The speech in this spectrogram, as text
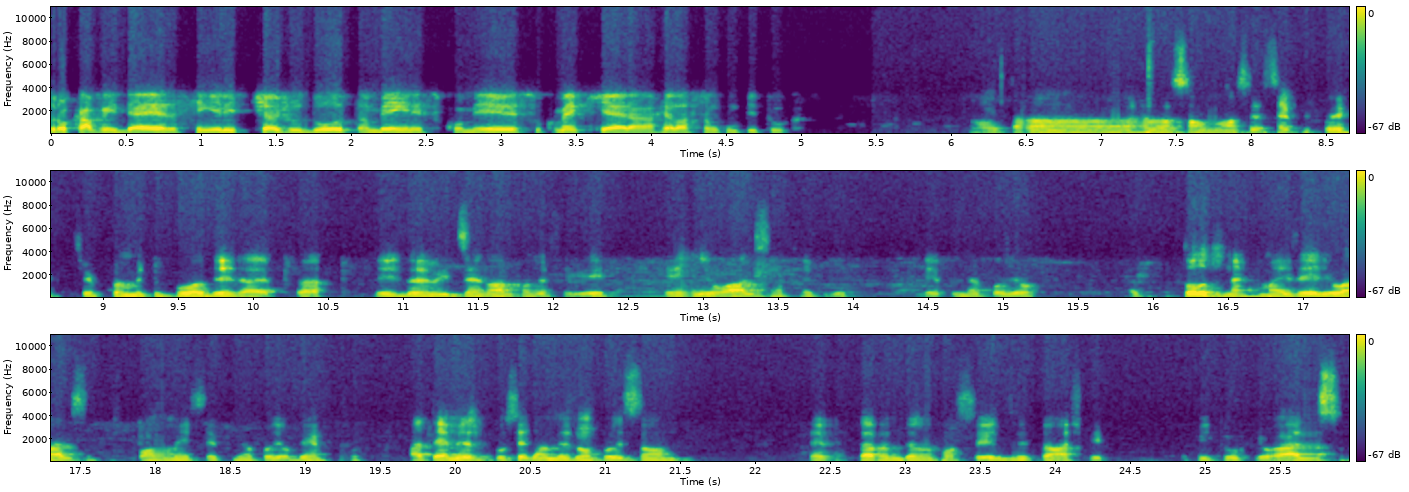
trocavam ideias, assim, ele te ajudou também nesse começo? Como é que era a relação com o Pituca? Então, a relação nossa sempre foi, sempre foi muito boa desde a época desde 2019, quando eu cheguei. Ele e o Alisson sempre, sempre me acolheu. Todos, né? Mas ele o Alisson, principalmente, sempre me acolheu bem. Até mesmo por ser da mesma posição, sempre estava me dando conselhos. Então, acho que o Pituca e o Alisson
